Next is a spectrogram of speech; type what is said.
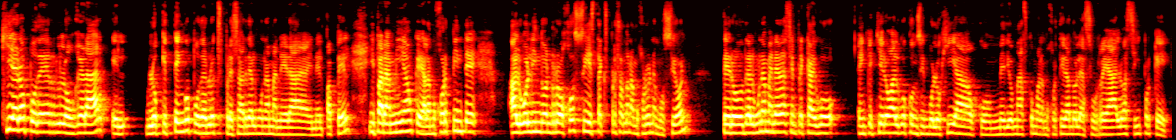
quiero poder lograr el, lo que tengo, poderlo expresar de alguna manera en el papel. Y para mí, aunque a lo mejor pinte algo lindo en rojo, sí está expresando a lo mejor una emoción, pero de alguna manera siempre caigo en que quiero algo con simbología o con medio más como a lo mejor tirándole a surreal o así, porque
